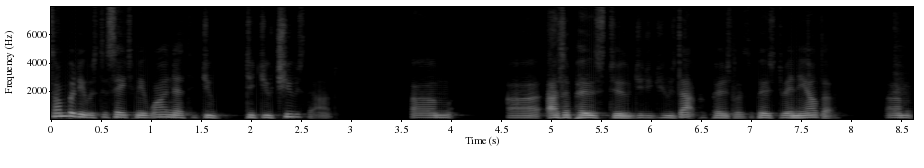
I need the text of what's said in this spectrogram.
somebody was to say to me, why on earth did you, did you choose that? Um, uh, as opposed to, did you choose that proposal as opposed to any other? Um,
